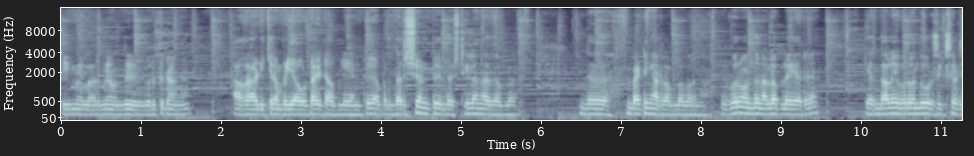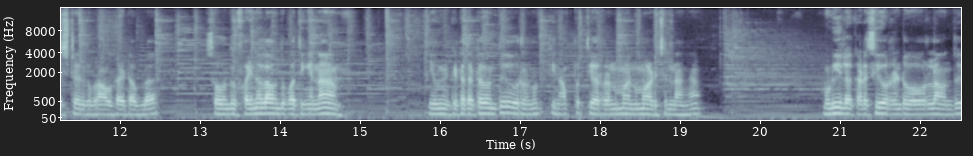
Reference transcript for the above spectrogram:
டீம் எல்லாருமே வந்து வெறுத்துட்டாங்க. ஆகா அடிக்கிற பையன் அவுட் ஆகிட்டாப்லையான்ட்டு அப்புறம் தர்ஷன்ட்டு இந்த ஸ்ரீலங்கா இருக்காப்புல இந்த பேட்டிங் ஆடுறாப்புல பாருங்க. இவரும் வந்து நல்ல பிளேயரு இருந்தாலும் இவர் வந்து ஒரு சிக்ஸ் அடிச்சுட்டு அதுக்கப்புறம் அவுட் ஆகிட்டாப்புல ஸோ வந்து ஃபைனலாக வந்து பார்த்திங்கன்னா இவங்க கிட்டத்தட்ட வந்து ஒரு நூற்றி நாற்பத்தி ஆறு ரன்மோ என்னமோ அடிச்சிருந்தாங்க. முடியல. கடைசி ஒரு ரெண்டு ஓவர்லாம் வந்து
